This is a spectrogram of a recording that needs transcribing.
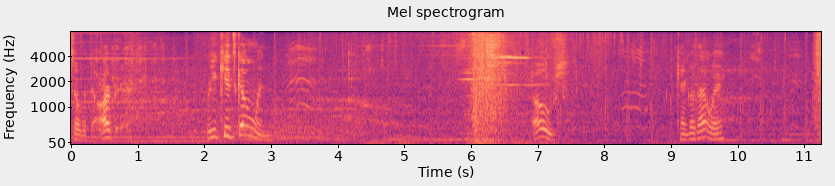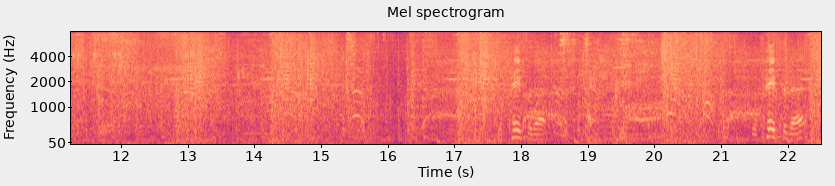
So with the arbiter, where you kids going? Oh, can't go that way. You'll pay for that. You'll pay for that.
